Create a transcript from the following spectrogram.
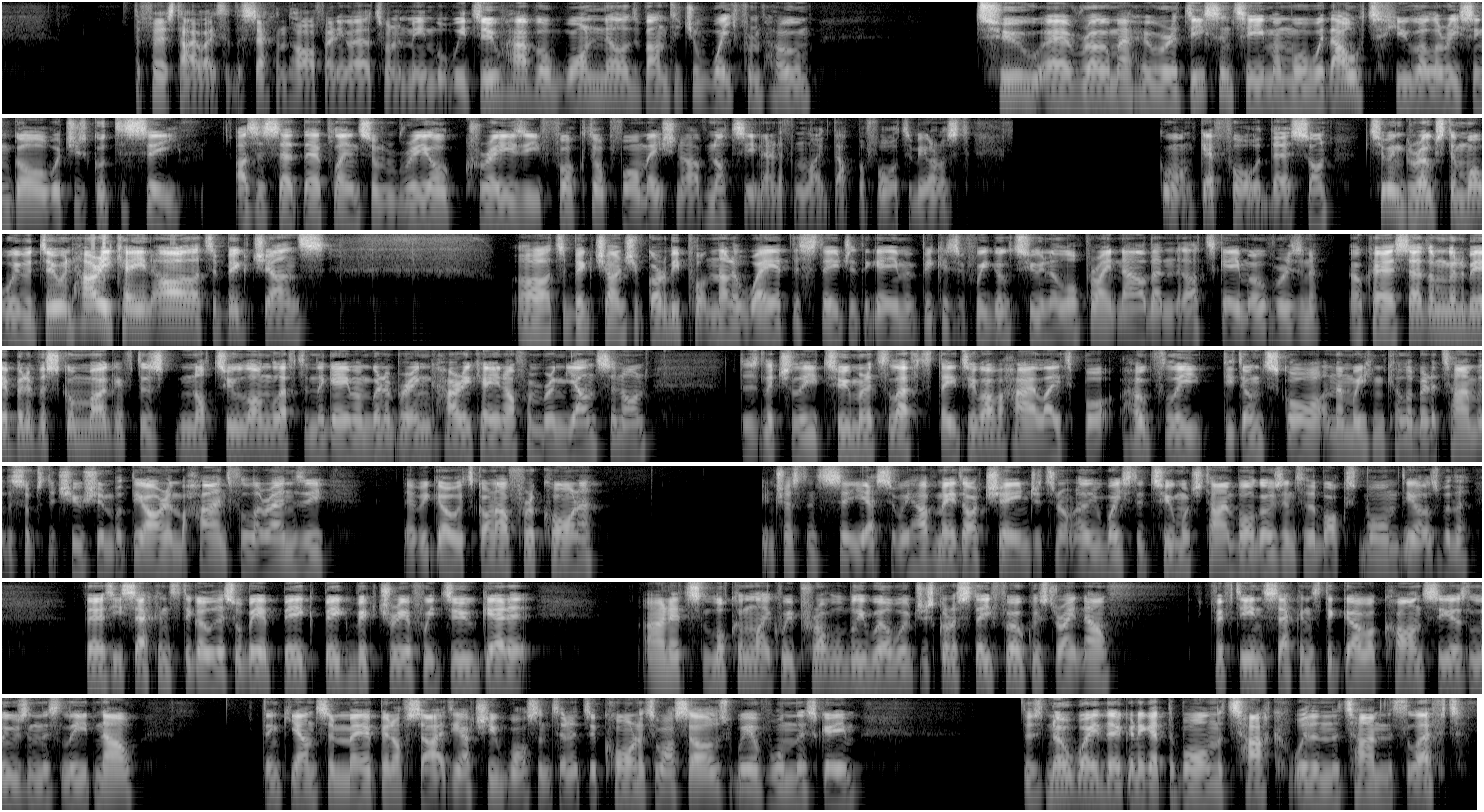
The first highlight of the second half, anyway, that's what I mean. But we do have a 1 0 advantage away from home to uh, Roma, who were a decent team and were without Hugo Lloris in goal, which is good to see. As I said, they're playing some real crazy, fucked up formation. I've not seen anything like that before, to be honest. Go on, get forward there, son. Too engrossed in what we were doing. Harry Kane, oh, that's a big chance. Oh, it's a big chance. You've got to be putting that away at this stage of the game because if we go 2 0 up right now, then that's game over, isn't it? Okay, I said I'm going to be a bit of a scumbag if there's not too long left in the game. I'm going to bring Harry Kane off and bring Janssen on. There's literally two minutes left. They do have a highlight, but hopefully they don't score and then we can kill a bit of time with a substitution. But they are in behind for Lorenzi. There we go. It's gone out for a corner. Interesting to see. Yes, so we have made our change. It's not really wasted too much time. Ball goes into the box. Vorm deals with it. 30 seconds to go. This will be a big, big victory if we do get it. And it's looking like we probably will. We've just got to stay focused right now. 15 seconds to go. I can't see us losing this lead now. I think Janssen may have been offside. He actually wasn't. And it's a corner to ourselves. We have won this game. There's no way they're going to get the ball on attack within the time that's left.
